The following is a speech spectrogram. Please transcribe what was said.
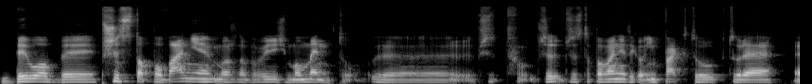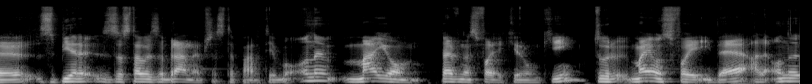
byłoby przystopowanie, można powiedzieć, momentu, yy, przy, przy, przystopowanie tego impaktu, które yy, zostały zebrane przez te partie, bo one mają pewne swoje kierunki, które mają swoje idee, ale one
